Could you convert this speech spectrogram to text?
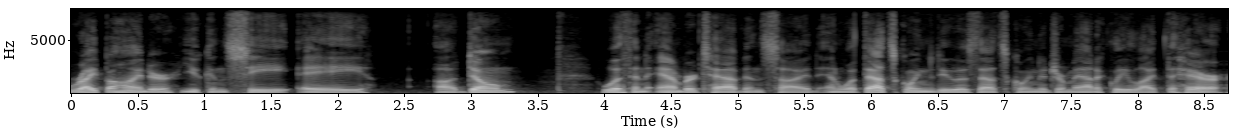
right behind her, you can see a, a dome with an amber tab inside. And what that's going to do is that's going to dramatically light the hair.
